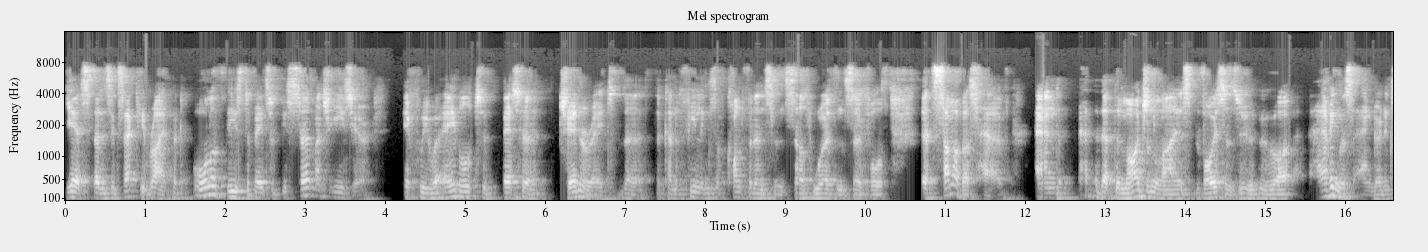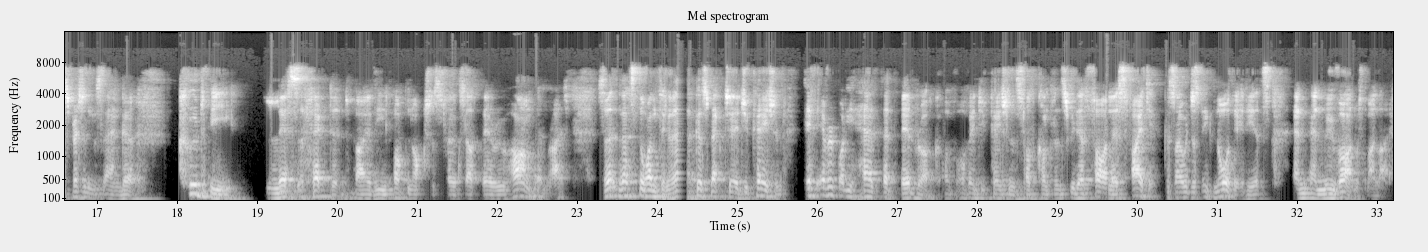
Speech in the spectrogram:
Yes, that is exactly right. But all of these debates would be so much easier if we were able to better generate the, the kind of feelings of confidence and self worth and so forth that some of us have, and that the marginalized voices who, who are having this anger and expressing this anger could be less affected by the obnoxious folks out there who harm them, right? So that, that's the one thing. That goes back to education. If everybody had that bedrock of, of education and self confidence, we'd have far less fighting because I would just ignore the idiots and, and move on with my life.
